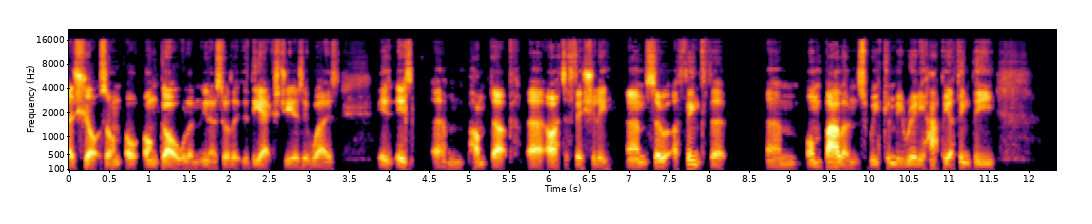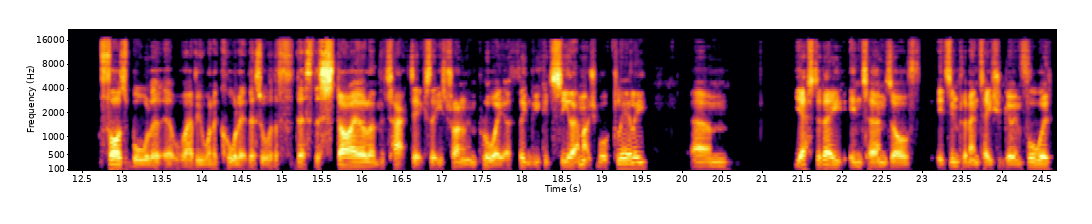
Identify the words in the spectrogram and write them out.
as shots on on goal, and you know so the, the xG as it was is, is um, pumped up uh, artificially. Um, so I think that um, on balance, we can be really happy. I think the Fosball, uh, uh, whatever you want to call it, the sort of the, the, the style and the tactics that he's trying to employ, I think you could see that much more clearly um, yesterday in terms of its implementation going forward.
